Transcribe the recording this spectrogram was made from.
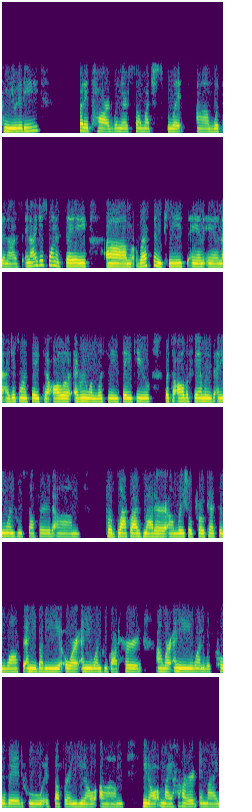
community but it's hard when there's so much split um, within us. And I just want to say, um, rest in peace. And, and I just want to say to all of everyone listening, thank you. But to all the families, anyone who suffered um, for Black Lives Matter um, racial protests and lost anybody or anyone who got hurt um, or anyone with COVID who is suffering, you know, um, you know, my heart and my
